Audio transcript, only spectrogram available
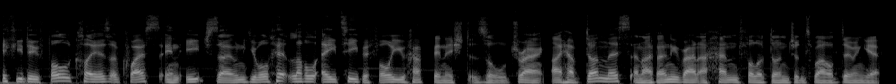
If you do full clears of quests in each zone, you will hit level 80 before you have finished Zul'Drak. I have done this and I've only ran a handful of dungeons while doing it.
